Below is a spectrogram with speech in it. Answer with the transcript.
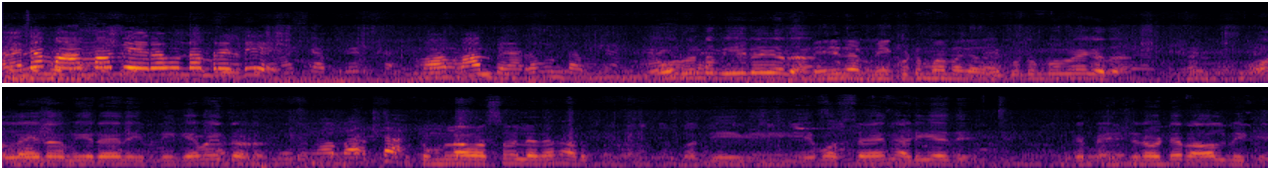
అయినా మా అమ్మ వేరే ఉండం రెడ్డి. మా అమ్మ వేరే ఉండం. ఎవరున్నా మీరే కదా? మీ కుటుంబమే కదా. మీ కుటుంబమే కదా. వాళ్ళైనా మీరైనా ఇప్పుడు మా భర్త. కుటుంబంలో వస్తావు లేదని నీకు ఏమొస్తాయని అడిగేది. ఇంకా పెన్షన్ ఒకటే రావాలి మీకు.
